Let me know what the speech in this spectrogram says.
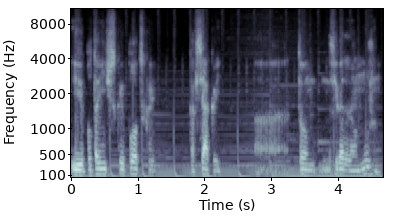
и платонической, и плотской, ко всякой, а, то нафига тогда он нужен?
